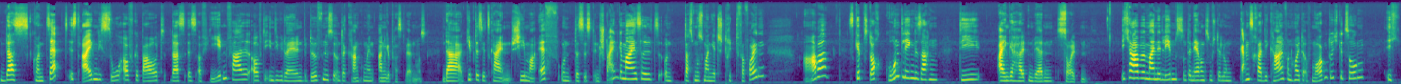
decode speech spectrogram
Das Konzept ist eigentlich so aufgebaut, dass es auf jeden Fall auf die individuellen Bedürfnisse und Erkrankungen angepasst werden muss. Da gibt es jetzt kein Schema F und das ist in Stein gemeißelt und das muss man jetzt strikt verfolgen. Aber es gibt doch grundlegende Sachen, die eingehalten werden sollten. Ich habe meine Lebens- und Ernährungsumstellung ganz radikal von heute auf morgen durchgezogen. Ich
